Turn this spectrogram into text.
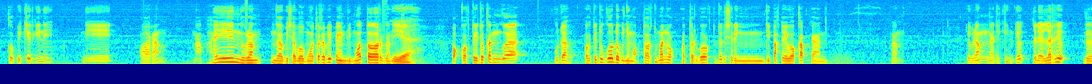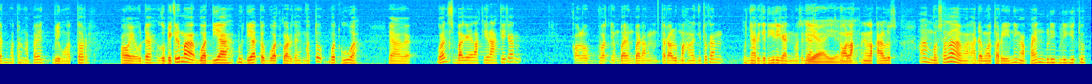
gua pikir gini nih orang ngapain? Gue bilang nggak bisa bawa motor tapi pengen beli motor kan. Iya. Wak- waktu itu kan gua udah waktu itu gua udah punya motor cuman motor gua waktu itu sering dipakai bokap kan. Bang, dia bilang ngajakin yuk ke dealer yuk dealer motor ngapain? Beli motor. Oh ya udah. Gue pikir mah buat dia buat dia atau buat keluarga nggak tuh buat gua. Ya gua kan sebagai laki-laki kan kalau buat yang barang-barang terlalu mahal gitu kan punya harga diri kan. Maksudnya Iya, iya. nolak nolak halus. Ah nggak usah lah ada motor ini ngapain beli beli gitu.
